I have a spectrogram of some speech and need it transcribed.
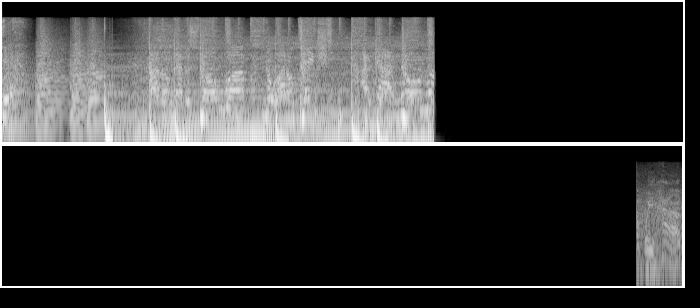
Yeah. I don't ever slow up, no I don't take sh. I got no we have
